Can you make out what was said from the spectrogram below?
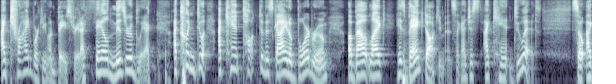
I tried working on Bay Street. I failed miserably. I, I couldn't do it. I can't talk to this guy in a boardroom about like his bank documents. Like I just I can't do it. So I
